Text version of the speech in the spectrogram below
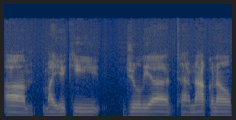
um, Mayuki, Julia, Tam Nakano,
